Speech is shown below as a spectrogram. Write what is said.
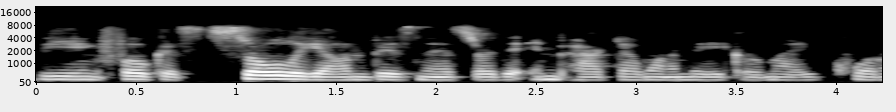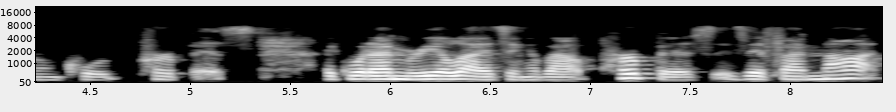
being focused solely on business or the impact I want to make or my quote unquote purpose. Like what I'm realizing about purpose is if I'm not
